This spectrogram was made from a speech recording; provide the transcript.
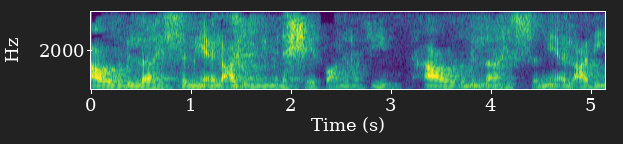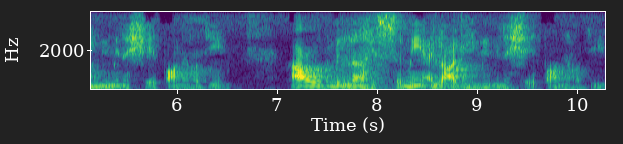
أعوذ بالله السميع العليم من الشيطان الرجيم أعوذ بالله السميع العليم من الشيطان الرجيم أعوذ بالله السميع العليم من الشيطان الرجيم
